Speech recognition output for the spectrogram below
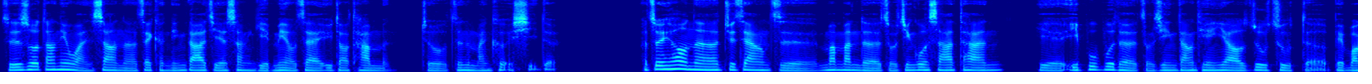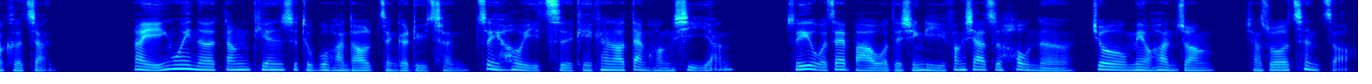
只是说当天晚上呢，在垦丁大街上也没有再遇到他们，就真的蛮可惜的。而最后呢，就这样子慢慢的走经过沙滩，也一步步的走进当天要入住的背包客栈。那也因为呢，当天是徒步环岛整个旅程最后一次可以看到淡黄夕阳，所以我在把我的行李放下之后呢，就没有换装，想说趁早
